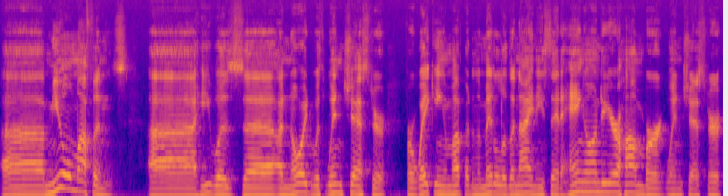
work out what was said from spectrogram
Uh, mule muffins. Uh, he was uh, annoyed with Winchester for waking him up in the middle of the night. And He said, Hang on to your Hamburg, Winchester.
